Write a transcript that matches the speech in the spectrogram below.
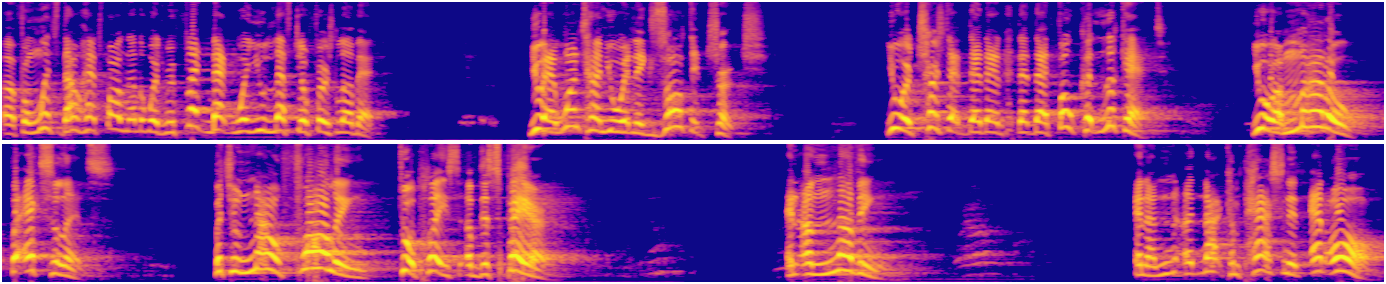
uh, from whence thou hast fallen. In other words, reflect back where you left your first love at. You at one time you were an exalted church. You were a church that, that, that, that, that folk could look at. You were a model for excellence, but you're now falling to a place of despair and unloving and are not compassionate at all.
